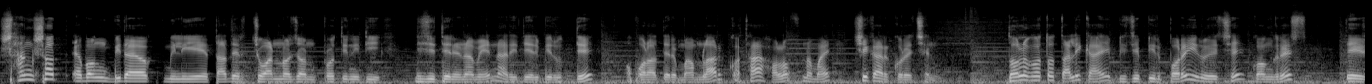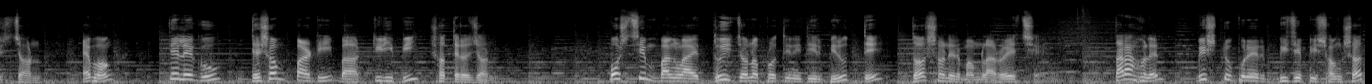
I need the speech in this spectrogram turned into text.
সাংসদ এবং বিধায়ক মিলিয়ে তাদের চুয়ান্ন জন প্রতিনিধি নিজেদের নামে নারীদের বিরুদ্ধে অপরাধের মামলার কথা হলফনামায় স্বীকার করেছেন। দলগত তালিকায় বিজেপির পরেই রয়েছে কংগ্রেস তেইশ জন এবং তেলেগু দেশম পার্টি বা টিডিপি সতেরো জন। পশ্চিম বাংলায় দুই জনপ্রতিনিধির বিরুদ্ধে ধর্ষণের মামলা রয়েছে। তারা হলেন বিষ্ণুপুরের বিজেপি সংসদ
